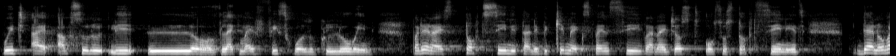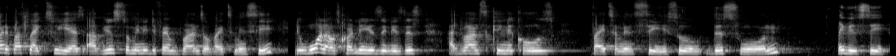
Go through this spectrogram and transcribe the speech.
which I absolutely love. Like my face was glowing. But then I stopped seeing it and it became expensive and I just also stopped seeing it. Then over the past like two years, I've used so many different brands of vitamin C. The one I was currently using is this Advanced Clinicals Vitamin C. So this one, if you see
